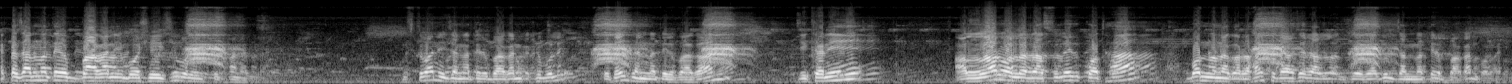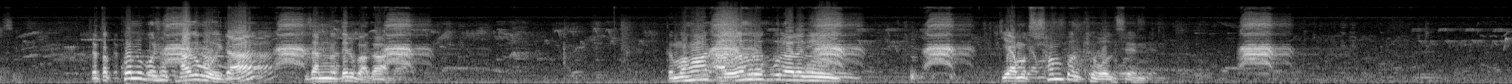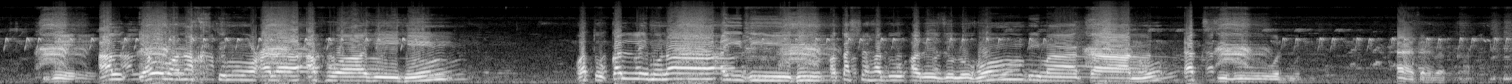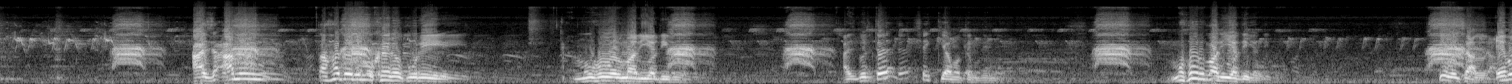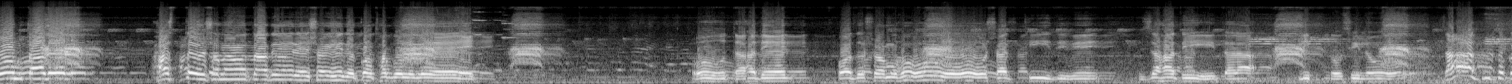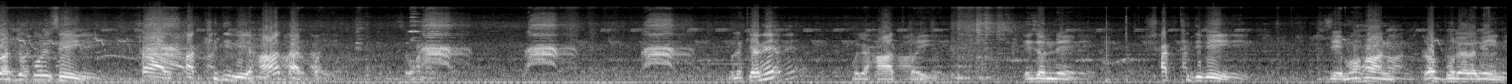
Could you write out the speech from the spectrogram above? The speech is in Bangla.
একটা জান্নাতের বাগানে বসে এসে বলেন সুখান বুঝতে পারেন জান্নাতের বাগান কাকে বলে? এটাই জান্নাতের বাগান, যেখানে আল্লাহর আল্লাহ রাসুলের কথা বর্ণনা করা হয়, সেটা হচ্ছে রাজুল জান্নাতের বাগান বলা হয়েছে। যতক্ষণ বসে থাকব এটা জান্নাতের বাগান। তো মহান আল্লাহ রব্বুল আলমী কিয়ামত সম্পর্কে বলছেন যে আল আলা আফওয়াহিহিম وتكلمنا أيديهم وتشهد أرجلهم بما كانوا يكسبون আয়াতের ব্যাখ্যা আজ আমি তাহাদের মুখের উপরে মোহর মারিয়া দিব আজ বলতে সেই কিয়ামতের দিনে মোহর মারিয়া দিব কি বলছে আল্লাহ? এবং তাদের হস্ত সময় তাদের সহিত কথা বলবে ও তাহাদের পদসমূহ সাক্ষী দিবে যাহাতে তারা লিপ্ত ছিল। যা কৃতকার্য করেছে সব সাক্ষী দিবে হাত আর পায়ে। বলে, কেন? বলে, হাত, পায়ে। এই জন্যে সাক্ষী দিবে যে মহান রব্বুল আলমিন।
